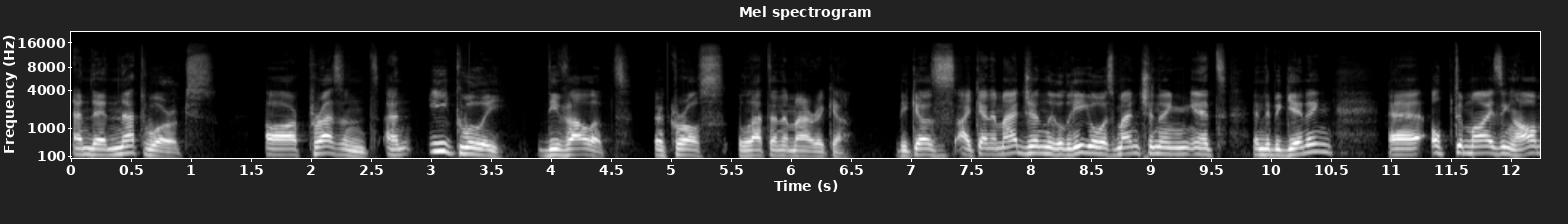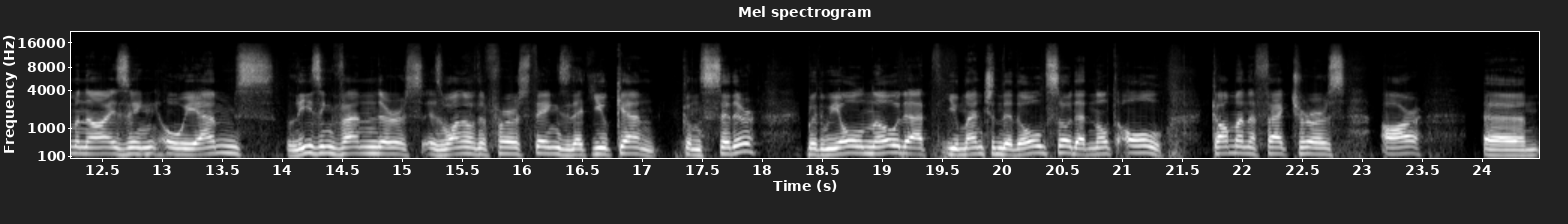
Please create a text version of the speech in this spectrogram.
and their networks are present and equally developed across Latin America? Because I can imagine Rodrigo was mentioning it in the beginning. Uh, optimizing, harmonizing OEMs, leasing vendors is one of the first things that you can consider. But we all know that you mentioned it also that not all car manufacturers are um,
